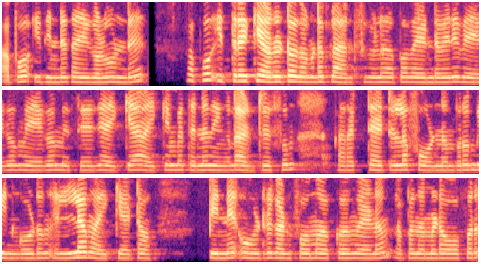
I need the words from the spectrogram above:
അപ്പോൾ ഇതിന്റെ തൈകളും ഉണ്ട്. അപ്പോൾ ഇത്രയൊക്കെയാണ് കേട്ടോ നമ്മുടെ പ്ലാൻസുകൾ അപ്പോൾ വേണ്ടവർ വേഗം വേഗം മെസ്സേജ് അയയ്ക്കുക അയക്കുമ്പോൾ തന്നെ നിങ്ങളുടെ അഡ്രസ്സും കറക്റ്റായിട്ടുള്ള ഫോൺ നമ്പറും പിൻകോഡും എല്ലാം അയയ്ക്കുക കേട്ടോ പിന്നെ ഓർഡർ കൺഫേം ആക്കുകയും വേണം. അപ്പോൾ നമ്മുടെ ഓഫർ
